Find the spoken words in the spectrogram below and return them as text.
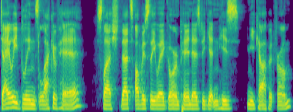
Daley Blind's lack of hair slash that's obviously where Goran Pandev's been getting his new carpet from.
